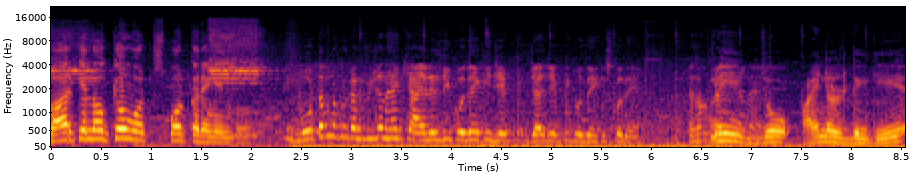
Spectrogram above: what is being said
बाहर के लोग क्यों वोट सपोर्ट करेंगे इनको? वोटर में कोई कंफ्यूजन है कि आईएनएलडी को दें कि जेजेपी को दें किसको दें? नहीं confusion है? जो आई की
